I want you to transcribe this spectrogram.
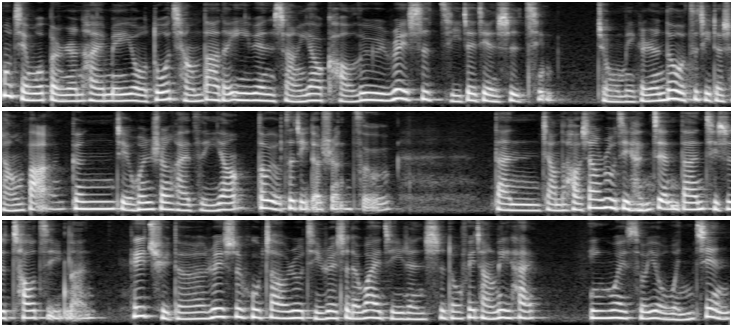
目前我本人还没有多强大的意愿想要考虑瑞士籍这件事情。就每个人都有自己的想法，跟结婚生孩子一样，都有自己的选择。但讲的好像入籍很简单，其实超级难。可以取得瑞士护照入籍瑞士的外籍人士都非常厉害，因为所有文件。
